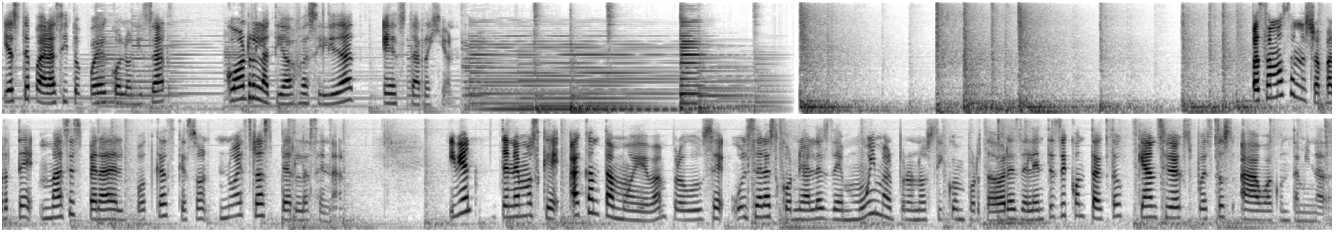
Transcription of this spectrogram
y este parásito puede colonizar con relativa facilidad esta región. Pasamos a nuestra parte más esperada del podcast, que son nuestras perlas en. Y bien, tenemos que Acantamoeba produce úlceras corneales de muy mal pronóstico en portadores de lentes de contacto que han sido expuestos a agua contaminada.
